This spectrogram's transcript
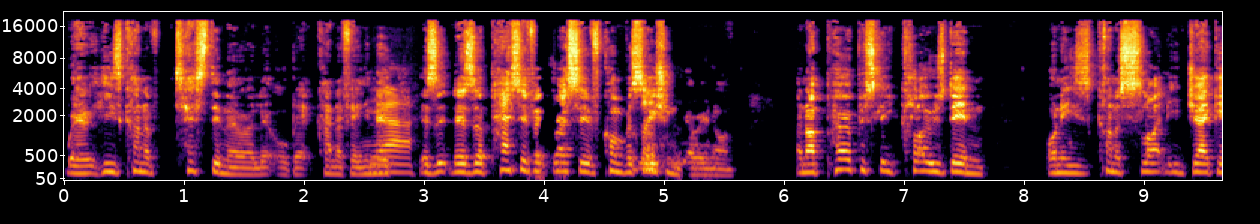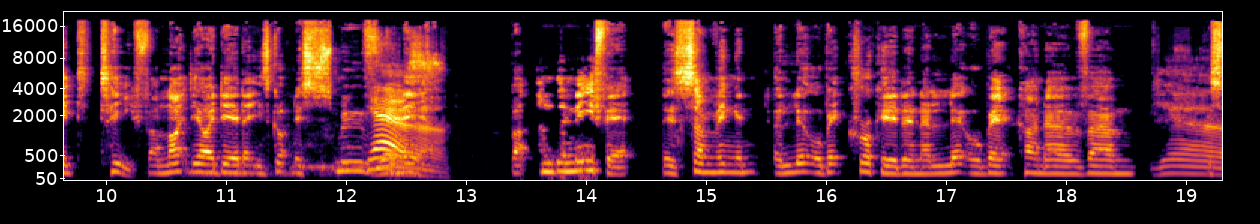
where he's kind of testing her a little bit, kind of thing. And there- Yeah. there's a, there's a passive aggressive conversation going on, and I purposely closed in on his kind of slightly jagged teeth. I like the idea that he's got this smooth Yes. veneer, but underneath it. There's something in- a little bit crooked and a little bit kind of um, yeah it's,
